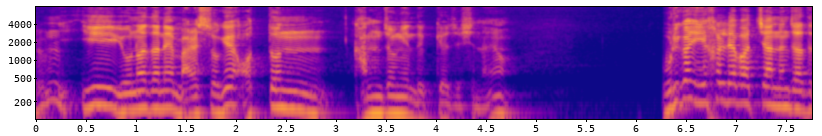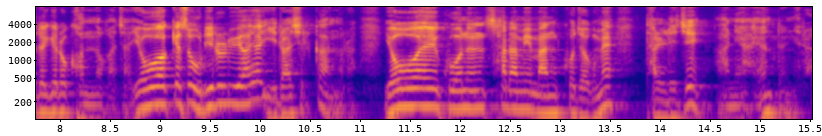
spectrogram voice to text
여러분 이 요나단의 말 속에 어떤 감정이 느껴지시나요? 우리가 이 할례 받지 않는 자들에게로 건너가자. 여호와께서 우리를 위하여 일하실까 하노라. 여호와의 구원은 사람이 많고 적음에 달리지 아니하였느니라.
